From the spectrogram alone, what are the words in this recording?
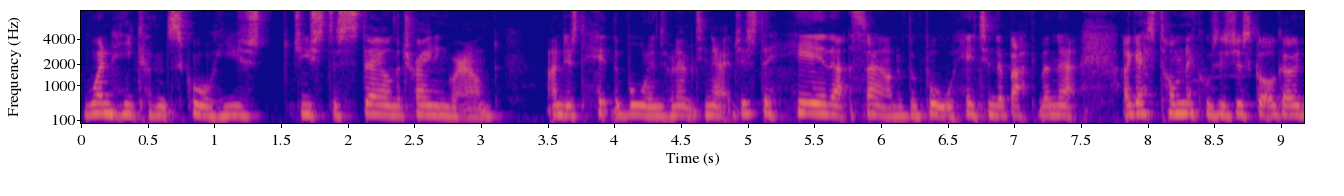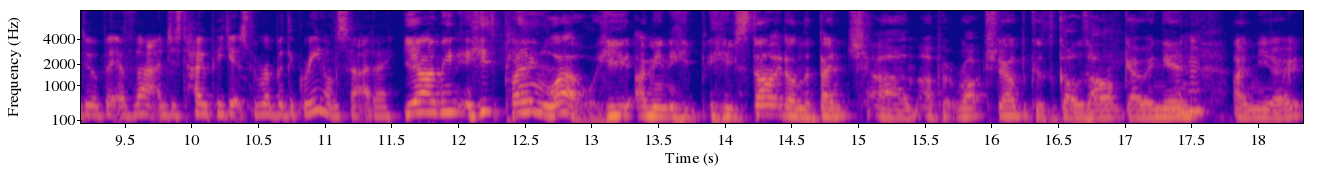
when he couldn't score, he used, used to stay on the training ground and just hit the ball into an empty net, just to hear that sound of the ball hitting the back of the net. I guess Tom Nichols has just got to go and do a bit of that and just hope he gets the rub of the green on Saturday. Yeah, I mean he's playing well. He, I mean he he started on the bench um, up at Rochdale because the goals aren't going in, Mm-hmm. and you know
